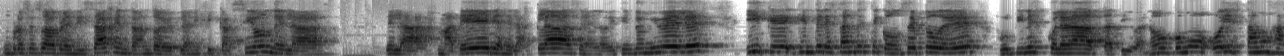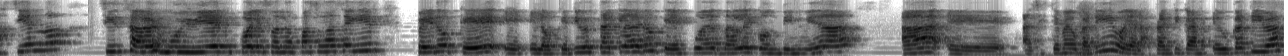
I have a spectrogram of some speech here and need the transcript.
un proceso de aprendizaje en tanto de planificación de las, de las materias, de las clases en los distintos niveles, y qué, qué interesante este concepto de rutina escolar adaptativa, ¿no? Cómo hoy estamos haciendo sin saber muy bien cuáles son los pasos a seguir, pero que eh, el objetivo está claro, que es poder darle continuidad a, eh, al sistema educativo y a las prácticas educativas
